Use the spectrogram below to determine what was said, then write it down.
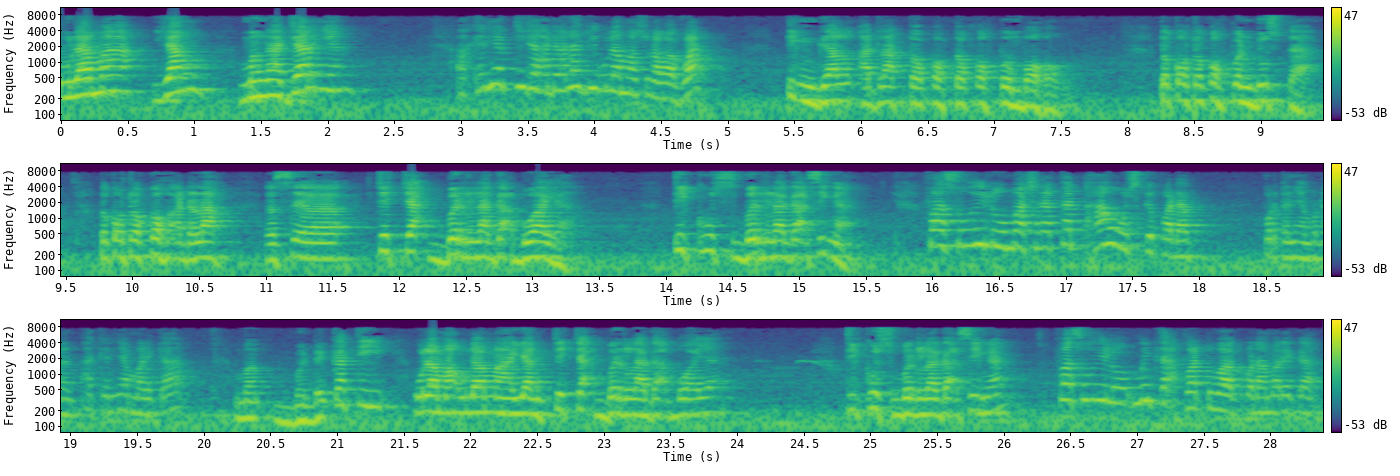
ulama yang mengajarnya. Akhirnya tidak ada lagi ulama sudah wafat, tinggal adalah tokoh-tokoh pembohong, tokoh-tokoh pendusta, tokoh-tokoh adalah cecak berlagak buaya tikus berlagak singa. Fasuilu masyarakat haus kepada pertanyaan-pertanyaan. Akhirnya mereka mendekati ulama-ulama yang cecak berlagak buaya, tikus berlagak singa. Fasuilu minta fatwa kepada mereka.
